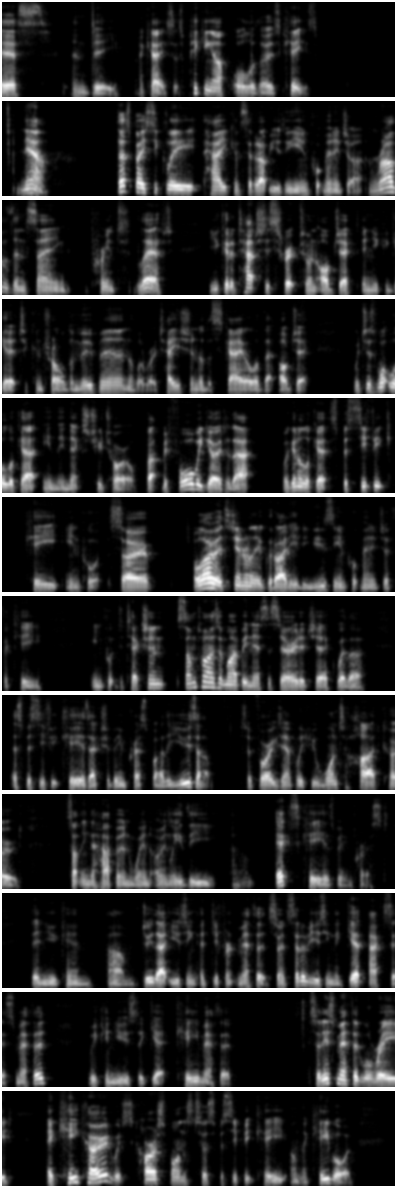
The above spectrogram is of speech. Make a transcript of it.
S, and D. Okay, so it's picking up all of those keys. Now, that's basically how you can set it up using the input manager. And rather than saying print left, you could attach this script to an object and you could get it to control the movement or the rotation or the scale of that object, which is what we'll look at in the next tutorial. But before we go to that, we're going to look at specific key input. So although it's generally a good idea to use the input manager for key input detection, sometimes it might be necessary to check whether a specific key has actually been pressed by the user. So for example, if you want to hard code something to happen when only the um, X key has been pressed, then you can um, do that using a different method. So instead of using the get axis method, we can use the get key method. So this method will read a key code which corresponds to a specific key on the keyboard.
